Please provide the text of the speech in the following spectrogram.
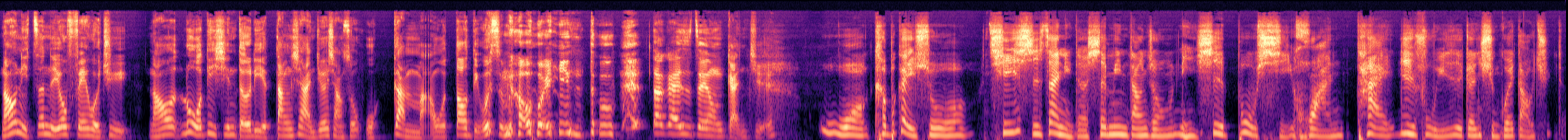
然后你真的又飞回去，然后落地新德里的当下，你就会想说我干嘛？我到底为什么要回印度？大概是这种感觉。我可不可以说，其实，在你的生命当中，你是不喜欢太日复一日跟循规蹈矩的。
